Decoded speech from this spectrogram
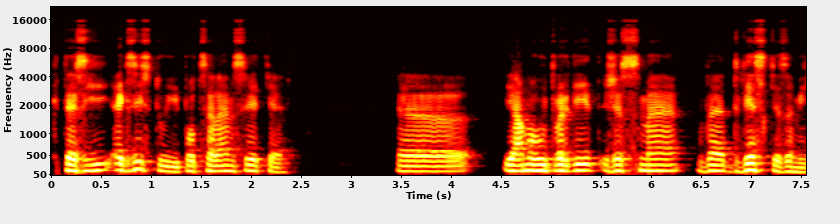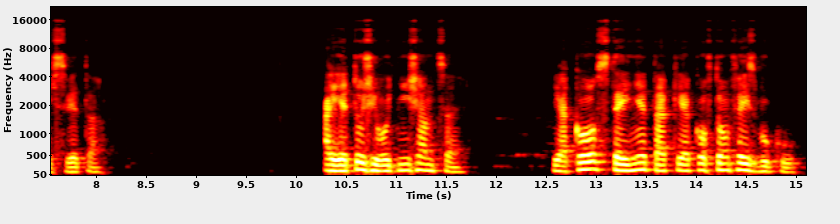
kteří existují po celém světě. Eh, já mohu tvrdit, že jsme ve 200 zemích světa. A je to životní šance. Jako stejně tak, jako v tom Facebooku.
